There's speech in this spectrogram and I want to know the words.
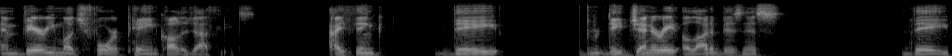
am very much for paying college athletes. I think they they generate a lot of business they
